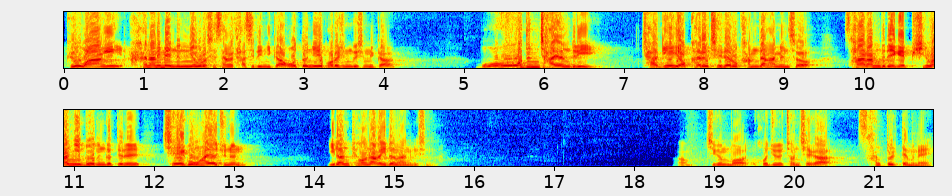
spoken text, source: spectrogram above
그 왕이 하나님의 능력으로 세상을 다스리니까 어떤 일이 벌어지는 것입니까? 모든 자연들이 자기의 역할을 제대로 감당하면서 사람들에게 필요한 이 모든 것들을 제공하여 주는 이런 변화가 일어나는 것입니다. 어, 지금 뭐 호주 전체가 산불 때문에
